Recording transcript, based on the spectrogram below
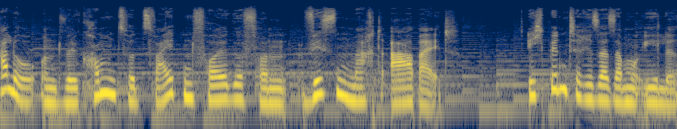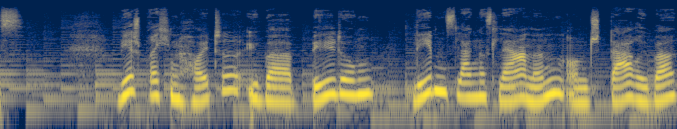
Hallo und willkommen zur zweiten Folge von Wissen macht Arbeit. Ich bin Theresa Samuelis. Wir sprechen heute über Bildung, lebenslanges Lernen und darüber,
